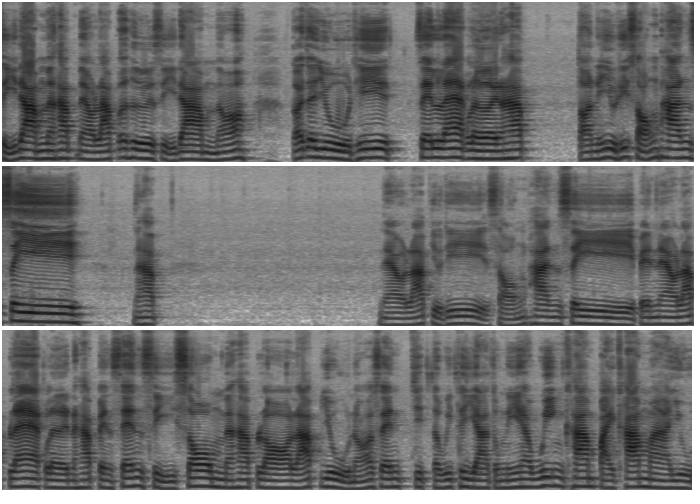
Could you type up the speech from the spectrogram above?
สีดำนะครับ แนวรับก็คือสีดำเนาะก็จะอยู่ที่เส้นแรกเลยนะครับ ตอนนี้อยู่ที่ 2,004นะครับ แนวรับอยู่ที่ 2,004 เป็นแนวรับแรกเลยนะครับ เป็นเส้นสีส้มนะครับ รอรับอยู่เนาะ เส้นจิตวิทยาตรงนี้ฮะวิ่งข้ามไปข้ามมาอยู่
